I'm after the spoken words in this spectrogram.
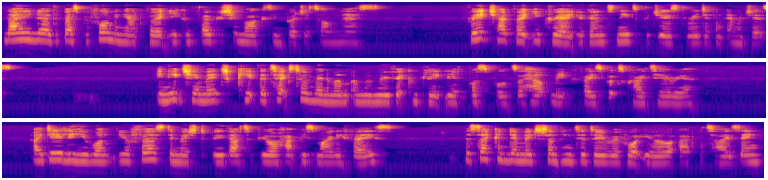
Now you know the best performing advert, you can focus your marketing budget on this. For each advert you create, you're going to need to produce three different images. In each image, keep the text to a minimum and remove it completely if possible to help meet Facebook's criteria. Ideally, you want your first image to be that of your happy smiley face, the second image something to do with what you're advertising.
